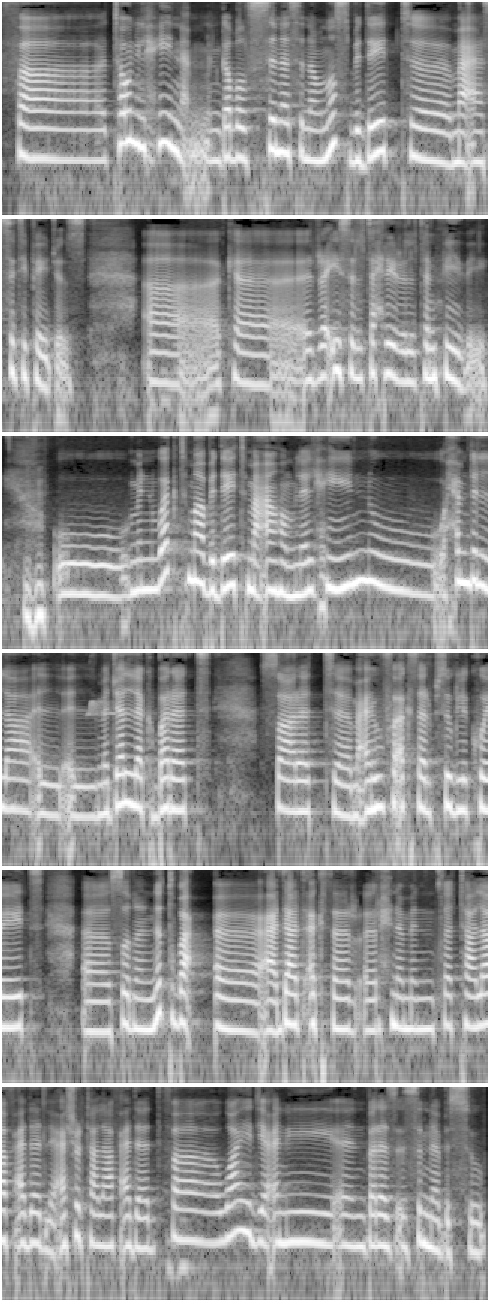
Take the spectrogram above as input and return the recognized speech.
فتوني الحين من قبل سنة سنة ونص بديت آه، مع City Pages آه، كرئيس التحرير التنفيذي. ومن وقت ما بديت معاهم للحين والحمد لله المجلة كبرت صارت معروفة أكثر بسوق الكويت آه، صرنا نطبع آه، أعداد أكثر. رحنا من 3000 عدد ل 10000 عدد. فوايد يعني انبرز اسمنا بالسوق.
